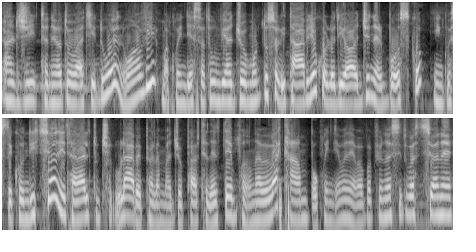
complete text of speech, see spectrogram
al GIT ne ho trovati due nuovi, ma quindi è stato un viaggio molto solitario quello di oggi nel bosco, in queste condizioni, tra l'altro il cellulare per la maggior parte del tempo non aveva campo, quindi era proprio una situazione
